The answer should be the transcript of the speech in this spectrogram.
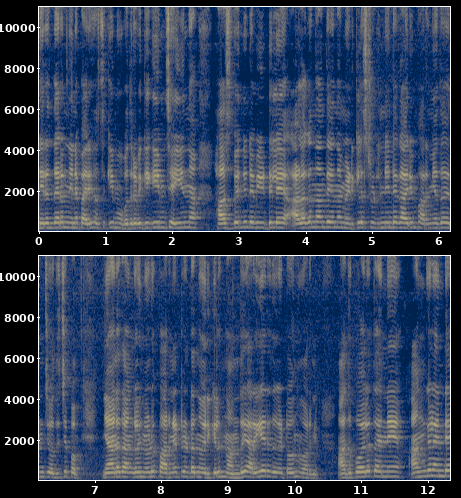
നിരന്തരം നിന്നെ പരിഹസിക്കുകയും ഉപദ്രവിക്കുകയും ചെയ്യുന്ന ഹസ്ബൻഡിന്റെ വീട്ടിലെ അളകനന്ദ എന്ന മെഡിക്കൽ സ്റ്റുഡന്റിന്റെ കാര്യം പറഞ്ഞത് എന്ന് ചോദിച്ചപ്പം ഞാനത് അങ്കിളിനോട് പറഞ്ഞിട്ടുണ്ടെന്ന് ഒരിക്കലും നന്ദ അറിയരുത് കേട്ടോ എന്ന് പറഞ്ഞു. അതുപോലെ തന്നെ അങ്കിൾ എന്റെ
